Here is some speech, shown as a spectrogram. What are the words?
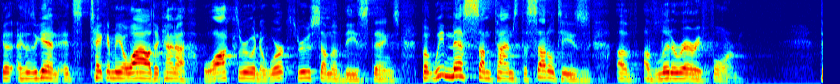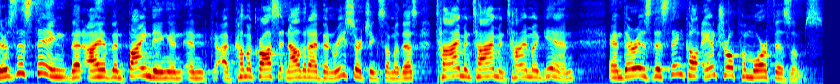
because again, it's taken me a while to kind of walk through and to work through some of these things. But we miss sometimes the subtleties of, of literary form. There's this thing that I have been finding, and, and I've come across it now that I've been researching some of this time and time and time again. And there is this thing called anthropomorphisms.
